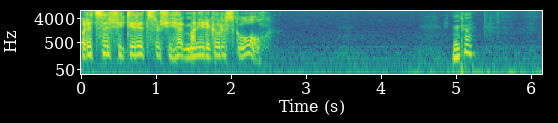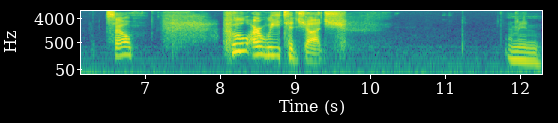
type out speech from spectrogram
But it says she did it so she had money to go to school. Okay. So, who are we to judge? I mean,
